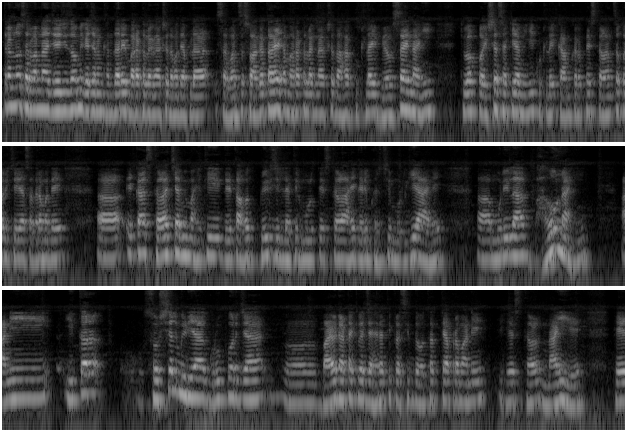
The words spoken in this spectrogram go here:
मित्रांनो सर्वांना जय जिजाऊ. मी गजानन खंदारे मराठा लग्नाक्षदामध्ये आपल्या सर्वांचं स्वागत आहे. हा मराठा लग्नाक्षदा हा कुठलाही व्यवसाय नाही किंवा पैशासाठी आम्ही ही कुठलंही काम करत नाही. स्थळांचा परिचय या सदरामध्ये एका स्थळाची आम्ही माहिती देत आहोत. बीड जिल्ह्यातील मूळ ते स्थळ आहे. गरीब घरची मुलगी आहे. मुलीला भाऊ नाही. आणि इतर सोशल मीडिया ग्रुपवर ज्या बायोडाटा किंवा जाहिराती प्रसिद्ध होतात त्याप्रमाणे हे स्थळ नाही आहे हे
